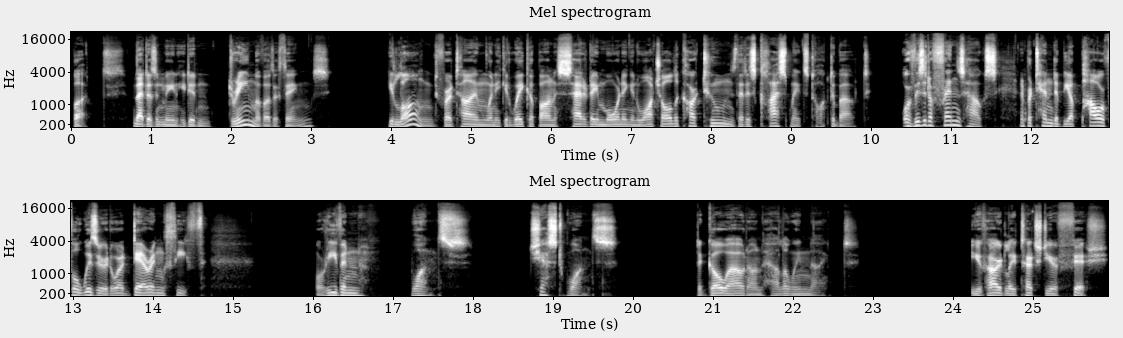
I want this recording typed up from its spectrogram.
But that doesn't mean he didn't dream of other things. He longed for a time when he could wake up on a Saturday morning and watch all the cartoons that his classmates talked about, or visit a friend's house and pretend to be a powerful wizard or a daring thief. Or even once, just once, to go out on Halloween night. You've hardly touched your fish,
